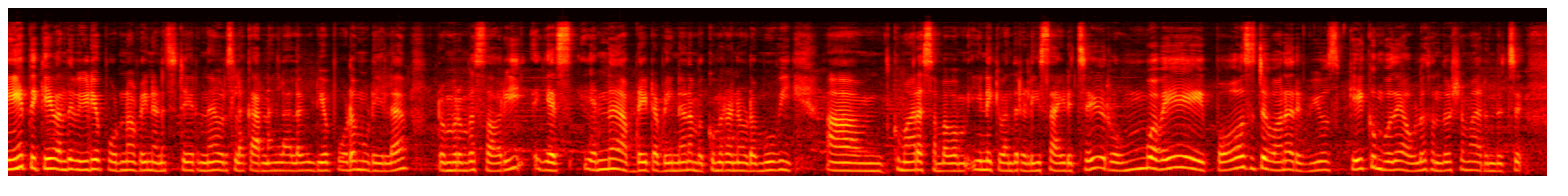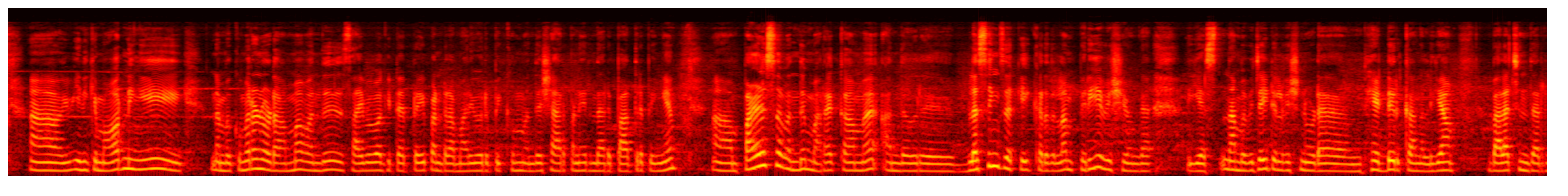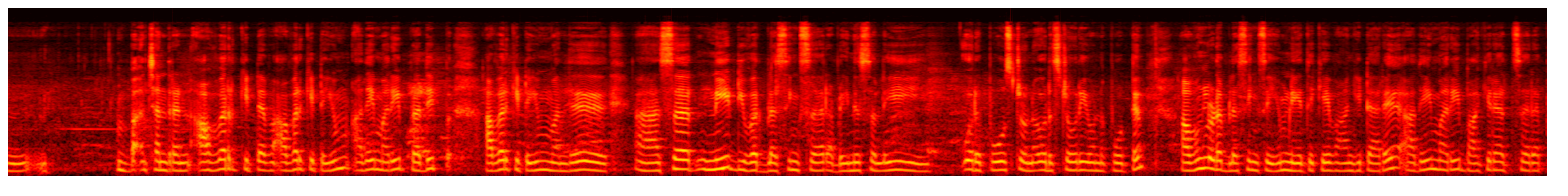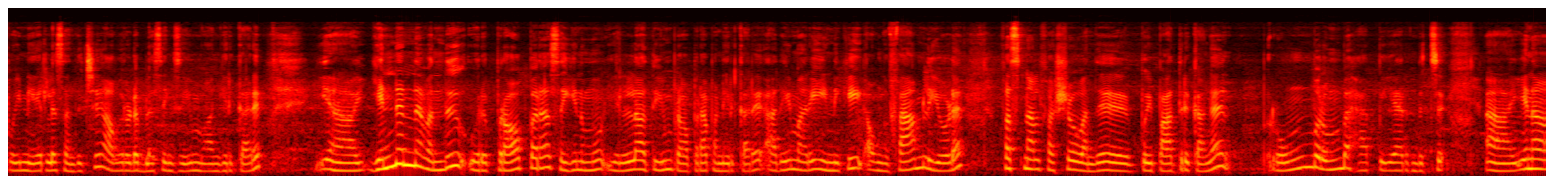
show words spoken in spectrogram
நேற்றுக்கே வந்து வீடியோ போடணும் அப்படின்னு நினச்சிட்டே இருந்தேன். ஒரு சில காரணங்களால் வீடியோ போட முடியல. ரொம்ப ரொம்ப சாரி எஸ் என்ன அப்டேட் அப்படின்னா நம்ம குமரனோட மூவி குமார சம்பவம் இன்றைக்கி வந்து ரிலீஸ் ஆகிடுச்சு ரொம்பவே பாசிட்டிவான ரிவ்யூஸ் கேட்கும்போதே அவ்வளோ சந்தோஷமாக இருந்துச்சு. இன்றைக்கி மார்னிங்கே நம்ம குமரனோட அம்மா வந்து சாய்பாபா கிட்ட ப்ரே பண்ணுற மாதிரி ஒரு பிக்கும் வந்து ஷேர் பண்ணியிருந்தாரு. பார்த்துருப்பீங்க. பழசை வந்து மறக்காமல் அந்த ஒரு பிளெஸ்ஸிங்ஸை கேட்குறதெல்லாம் பெரிய விஷயங்க. எஸ் நம்ம விஜய் டெலிவிஷனோட ஹெட் இருக்காங்க இல்லையா? பாலச்சந்தரன் ப- சந்திரன் அவர்கிட்ட அவர்கிட்டையும் அதே மாதிரி பிரதீப் அவர்கிட்டையும் வந்து sir need your blessing sir அப்படின்னு சொல்லி ஒரு போஸ்ட் ஒன்று ஒரு ஸ்டோரி ஒன்று போட்டு அவங்களோட பிளெஸ்ஸிங்ஸையும் நேற்றுக்கே வாங்கிட்டாரு. அதே மாதிரி பாக்யராஜ் சாரை போய் நேரில் சந்தித்து அவரோட பிளெஸ்ஸிங்ஸையும் வாங்கியிருக்காரு. என்னென்ன வந்து ஒரு ப்ராப்பராக செய்யணுமோ எல்லாத்தையும் ப்ராப்பராக பண்ணியிருக்காரு. அதே மாதிரி இன்றைக்கி அவங்க ஃபேமிலியோட ஃபஸ்ட் நாள் ஃபஸ்ட் ஷோ வந்து போய் பார்த்துருக்காங்க. ரொம்ப ரொம்ப ஹாப்பியாக இருந்துச்சு. ஏன்னா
